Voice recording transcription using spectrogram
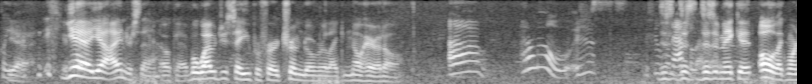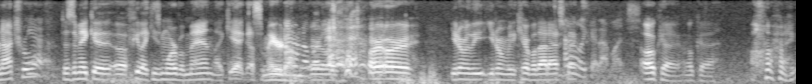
cleaner. Yeah. Yeah, yeah, I understand. Okay, but why would you say you prefer trimmed over like no hair at all? Um, I don't know. It just it feels Does, natural does, does it make it oh like more natural? Yeah. Does it make it uh, feel like he's more of a man? Like yeah, I got some hair I know or like, or, or you don't really you don't really care about that aspect. I don't really care that much. Okay, okay. All right,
